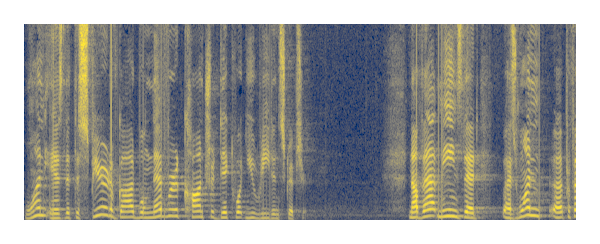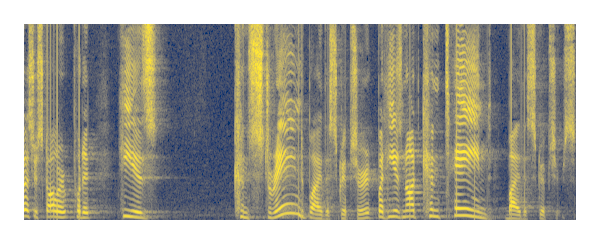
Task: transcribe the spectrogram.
One is that the Spirit of God will never contradict what you read in Scripture. Now, that means that, as one uh, professor scholar put it, he is constrained by the Scripture, but he is not contained by the scriptures.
